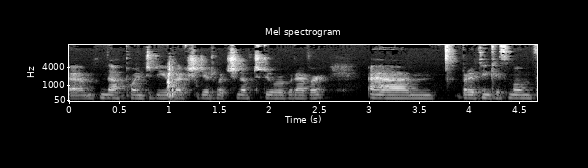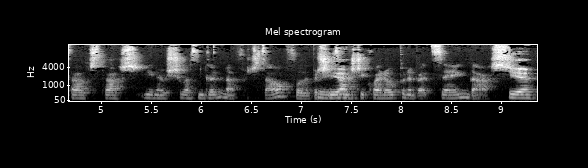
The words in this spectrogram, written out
um, from that point of view. Like she did what she loved to do or whatever. Um, but I think his mum felt that you know she wasn't good enough, which is awful. But she's Yeah. actually quite open about saying that. yeah.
